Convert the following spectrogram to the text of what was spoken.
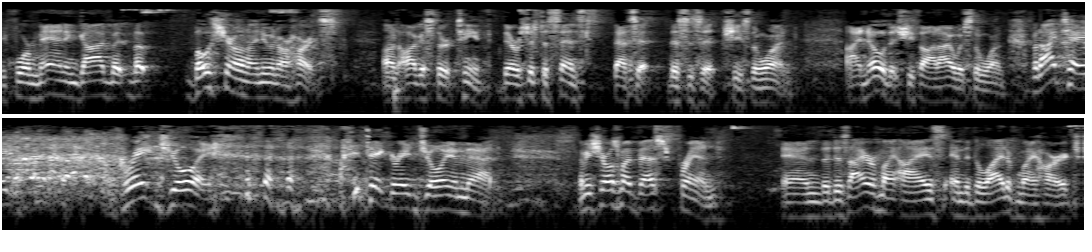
before man and God, but, but both Cheryl and I knew in our hearts on August 13th, there was just a sense, that's it. This is it. She's the one. I know that she thought I was the one. But I take great joy. I take great joy in that. I mean, Cheryl's my best friend and the desire of my eyes and the delight of my heart.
